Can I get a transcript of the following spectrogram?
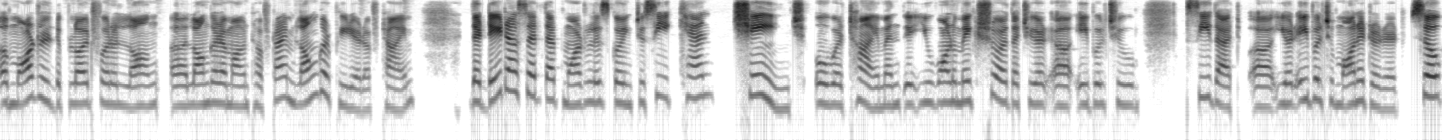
a model deployed for a long, a longer amount of time, longer period of time, the data set that model is going to see can change over time and you want to make sure that you're uh, able to see that uh, you're able to monitor it so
